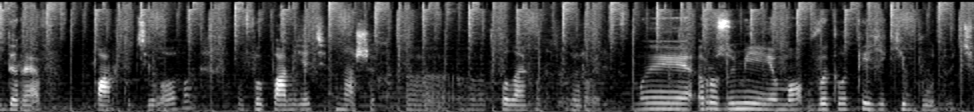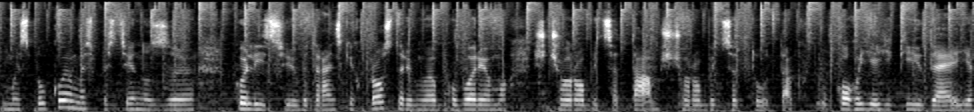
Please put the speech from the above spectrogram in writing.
дерев парку цілого в пам'ять наших е, полеглих героїв. Ми розуміємо виклики, які будуть. Ми спілкуємось постійно з коаліцією ветеранських просторів. Ми обговорюємо, що робиться там, що робиться тут. Так у кого є які ідеї.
